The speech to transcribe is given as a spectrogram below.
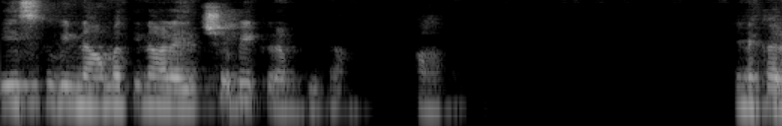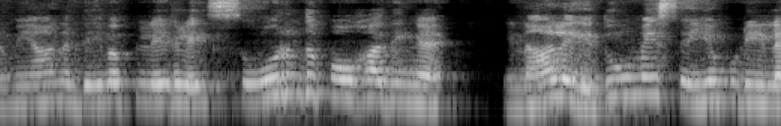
இயேசுவின் நாமத்தினால செபிக்கிறேன் பிதா. ஆமென். எனக்கு அருமையான தேவ பிள்ளைகளை சோர்ந்து போகாதீங்க. என்னால் எதுவுமே செய்ய முடியல.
